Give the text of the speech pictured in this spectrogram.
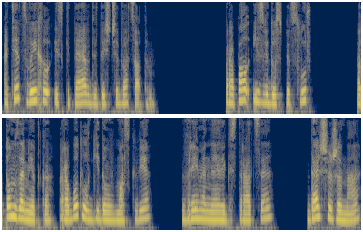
Отец выехал из Китая в 2020-м. Пропал из виду спецслужб, потом заметка, работал гидом в Москве, временная регистрация, Дальше жена,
